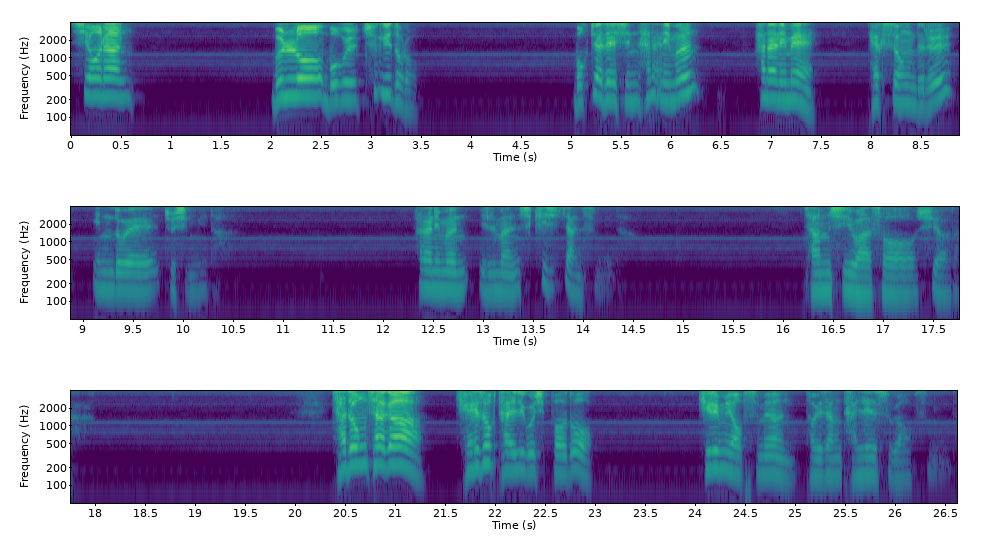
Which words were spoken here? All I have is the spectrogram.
시원한 물로 목을 축이도록 목자 되신 하나님은 하나님의 백성들을 인도해 주십니다. 하나님은 일만 시키시지 않습니다. 잠시 와서 쉬어라. 자동차가 계속 달리고 싶어도 기름이 없으면 더 이상 달릴 수가 없습니다.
